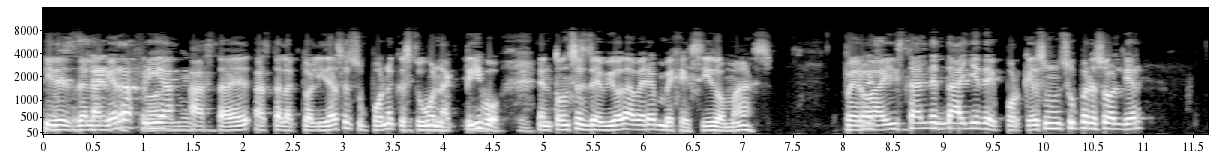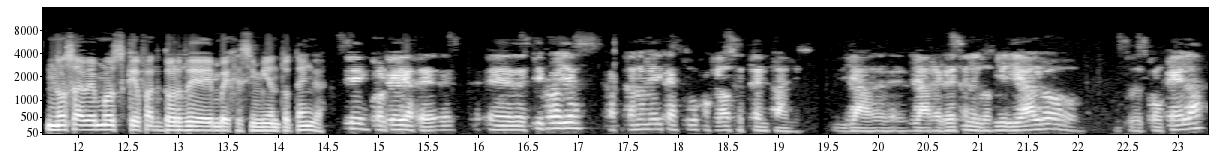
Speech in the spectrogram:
Y desde la 60 Guerra Fría hasta, e, hasta la actualidad se supone que estuvo en activo. Sí. Entonces debió de haber envejecido más. Pero Pues, ahí está el detalle de por qué es un super soldier. No sabemos qué factor de envejecimiento tenga. Sí, porque fíjate, eh, Steve Rogers, Capitán América, estuvo congelado 70 años. Ya, ya regresa en el 2000 y algo, se descongela,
